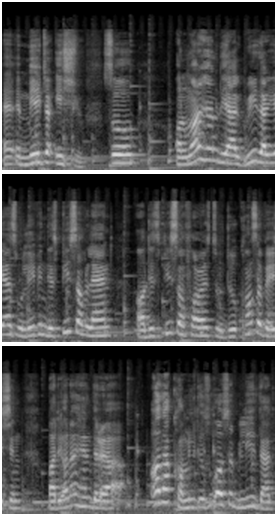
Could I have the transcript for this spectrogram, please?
a, a major issue. So, on one hand, they agree that yes, we live in this piece of land or this piece of forest to do conservation, but on the other hand, there are other communities who also believe that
